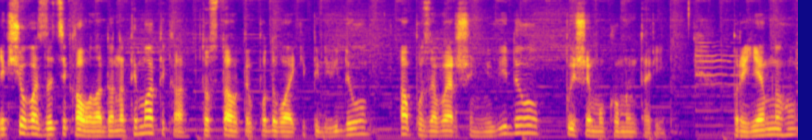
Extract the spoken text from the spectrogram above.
Якщо вас зацікавила дана тематика, то ставте вподобайки під відео, а по завершенню відео пишемо коментарі. Приємного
